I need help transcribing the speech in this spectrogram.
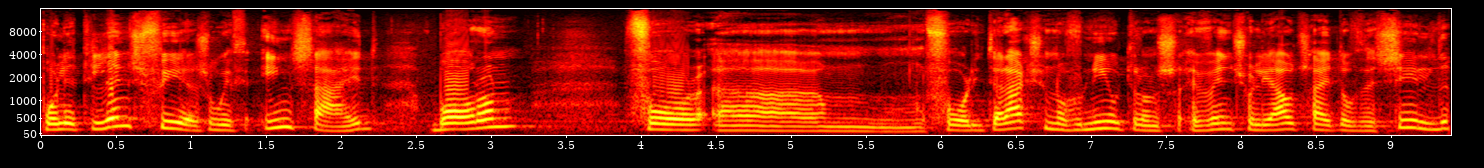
polyethylene spheres with inside boron for, um, for interaction of neutrons eventually outside of the shield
